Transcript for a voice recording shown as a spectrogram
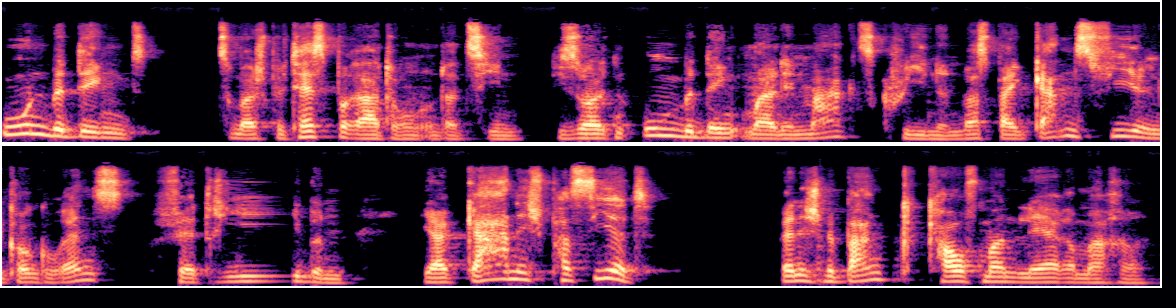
unbedingt zum Beispiel Testberatungen unterziehen. Die sollten unbedingt mal den Markt screenen, was bei ganz vielen Konkurrenzvertrieben ja gar nicht passiert. Wenn ich eine Bankkaufmann-Lehre mache,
